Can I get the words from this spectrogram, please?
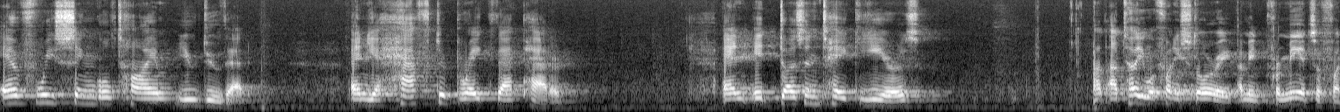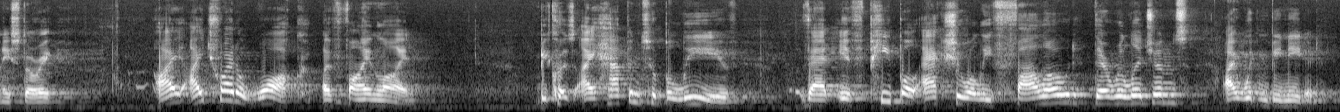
every single time you do that. And you have to break that pattern. And it doesn't take years. I'll, I'll tell you a funny story. I mean, for me, it's a funny story. I, I try to walk a fine line because I happen to believe that if people actually followed their religions, I wouldn't be needed.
